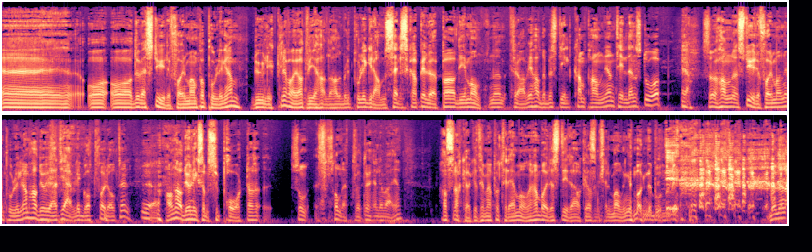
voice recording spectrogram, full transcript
Eh, og, og du vet styreformann på Polygram. Det ulykkelige var jo at vi hadde, hadde blitt polygramselskap i løpet av de månedene fra vi hadde bestilt kampanjen til den sto opp. Ja. Så han styreformannen i Polygram hadde jo jeg et jævlig godt forhold til. Ja. Han hadde jo liksom supporta sånn, sånn vet du, hele veien. Han snakka ikke til meg på tre måneder, han bare stirra akkurat som Kjell Manningen Magne Bondevik. Men den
